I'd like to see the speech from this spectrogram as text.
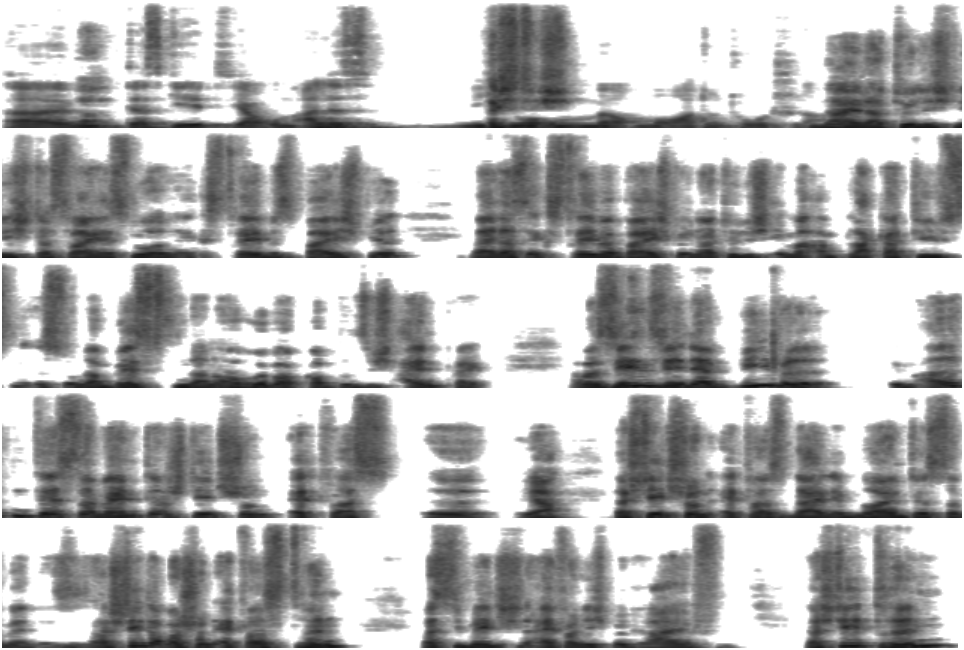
äh, das geht ja um alles, nicht Richtig. nur um Mord und Totschlag. Nein, natürlich nicht. Das war jetzt nur ein extremes Beispiel, weil das extreme Beispiel natürlich immer am plakativsten ist und am besten dann auch rüberkommt und sich einprägt. Aber sehen Sie in der Bibel, im Alten Testament, da steht schon etwas, äh, ja, da steht schon etwas, nein, im Neuen Testament, da steht aber schon etwas drin, was die Menschen einfach nicht begreifen. Da steht drin,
